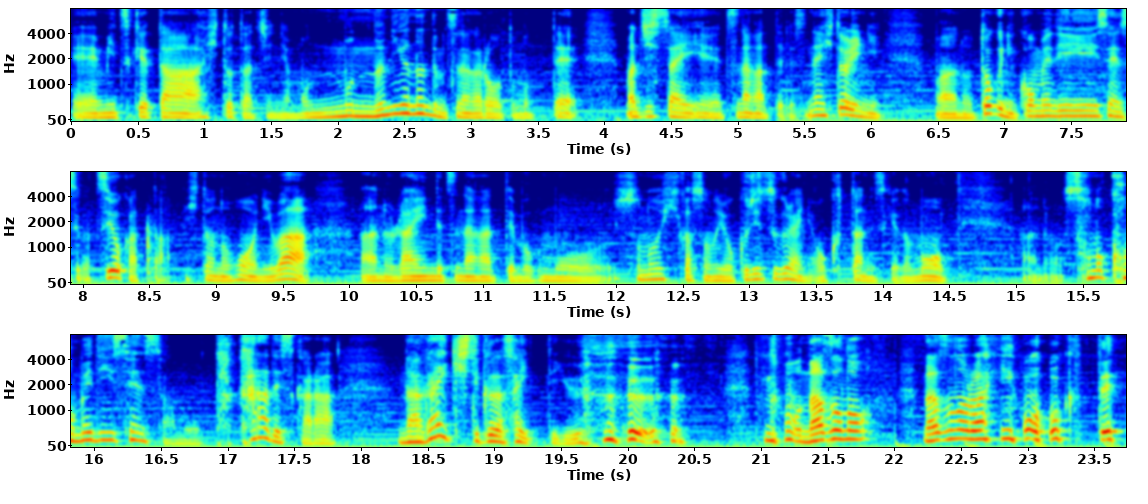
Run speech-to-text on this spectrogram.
えー、見つけた人たちにはもうもう何が何でもつながろうと思って、まあ、実際、えー、つながってですね一人に、まあ、あの特にコメディセンスが強かった人の方にはあの LINE でつながって僕もうその日かその翌日ぐらいに送ったんですけどもあのそのコメディセンスはもう宝ですから長生きしてくださいっていう もう謎の謎の LINE を送って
